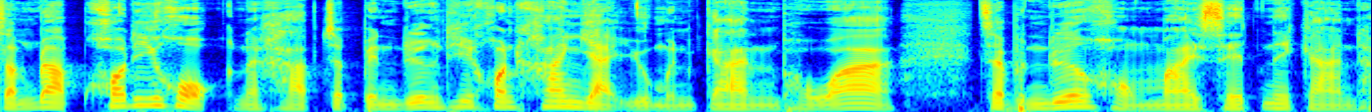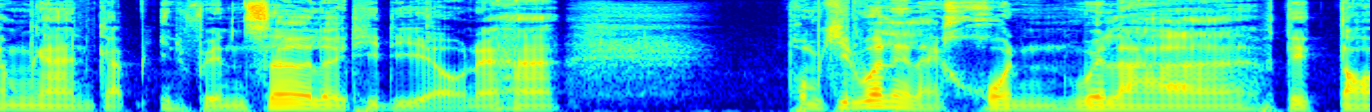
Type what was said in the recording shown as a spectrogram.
สำหรับข้อที่6นะครับจะเป็นเรื่องที่ค่อนข้างใหญ่อยู่เหมือนกัน เพราะว่าจะเป็นเรื่องของ mindset ในการทำงานกับอินฟลูเอนเซอร์เลยทีเดียวนะฮะ ผมคิดว่าหลาย ๆ คนเวลาติดต่อ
